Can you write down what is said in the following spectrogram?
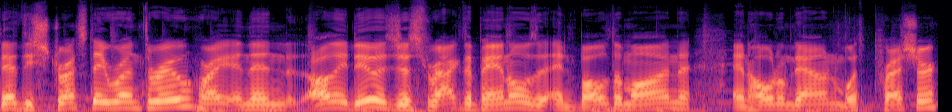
they have these struts they run through, right? And then all they do is just rack the panels and bolt them on and hold them down with pressure,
